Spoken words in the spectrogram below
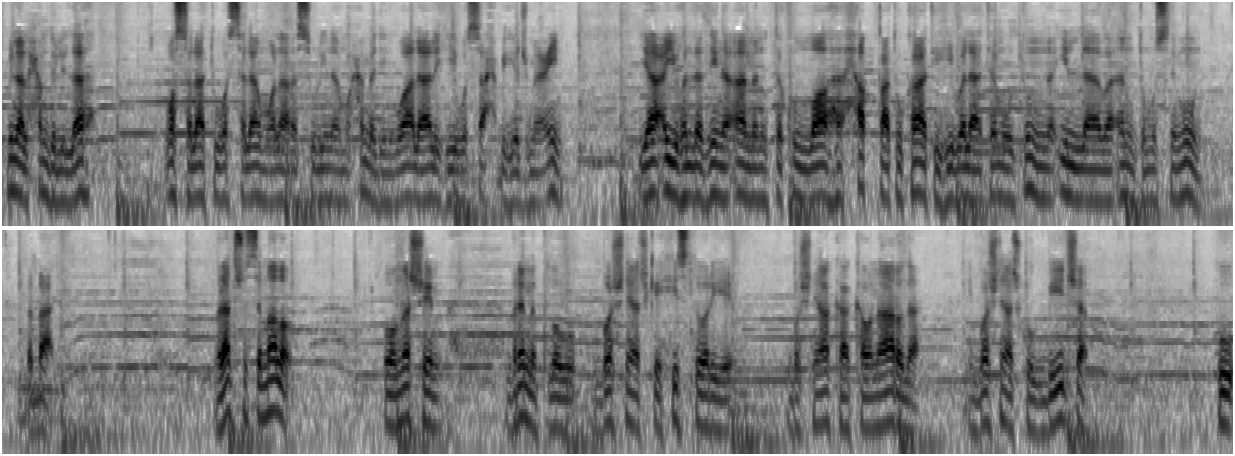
Bismillah, alhamdulillah, wassalatu wassalamu ala rasulina Muhammedin wa ala alihi wa sahbihi ajma'in. يا أيها الذين آمنوا اتقوا الله حق تقاته ولا تموتن إلا وأنتم مسلمون فبعد Vratit ću se malo u ovom našem vremeplovu bošnjačke historije bošnjaka kao naroda i bošnjačkog bića u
